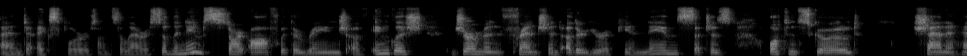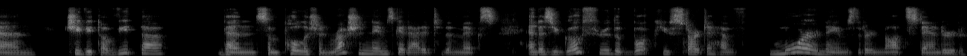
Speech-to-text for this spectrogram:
and explorers on Solaris. So the names start off with a range of English, German, French, and other European names, such as Ottenskjold, Shanahan, Civitovita. Then some Polish and Russian names get added to the mix. And as you go through the book, you start to have more names that are not standard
